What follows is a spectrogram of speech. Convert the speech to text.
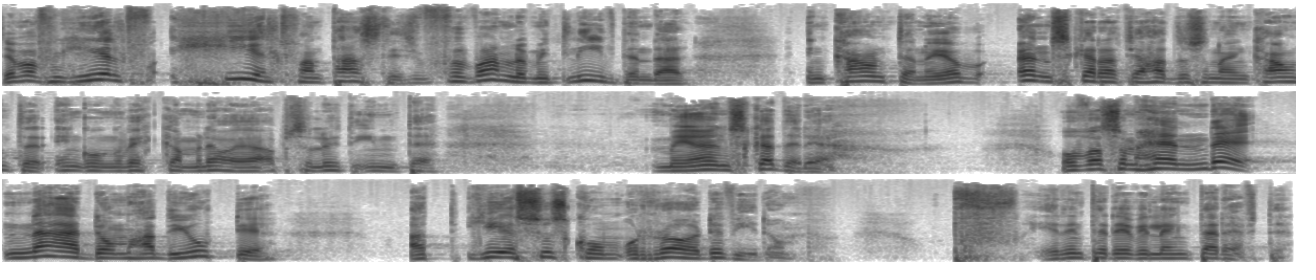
Det var helt, helt fantastiskt. Det förvandlade mitt liv den där encountern. Och jag önskar att jag hade sådana encounter en gång i veckan, men det har jag absolut inte. Men jag önskade det. Och vad som hände när de hade gjort det, att Jesus kom och rörde vid dem. Puff, är det inte det vi längtar efter?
